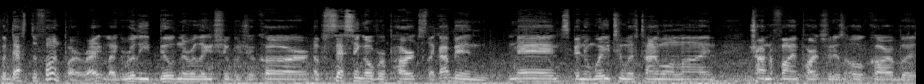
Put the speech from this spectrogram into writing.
but that's the fun part, right? Like really building a relationship with your car, obsessing over parts. Like I've been, man, spending way too much time online trying to find parts for this old car, but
